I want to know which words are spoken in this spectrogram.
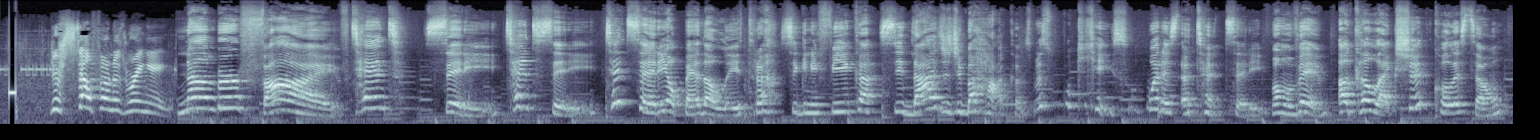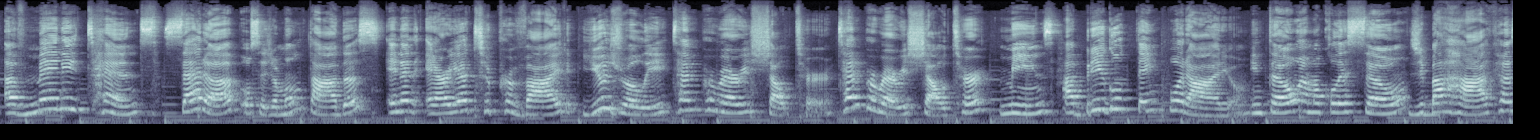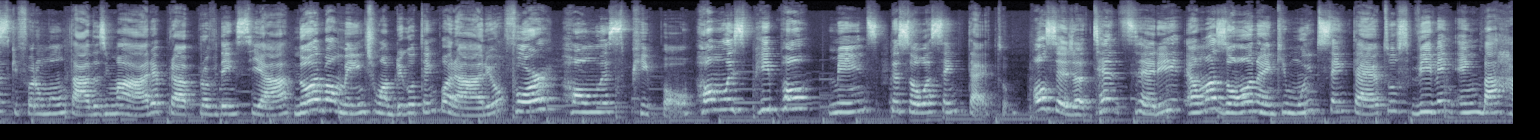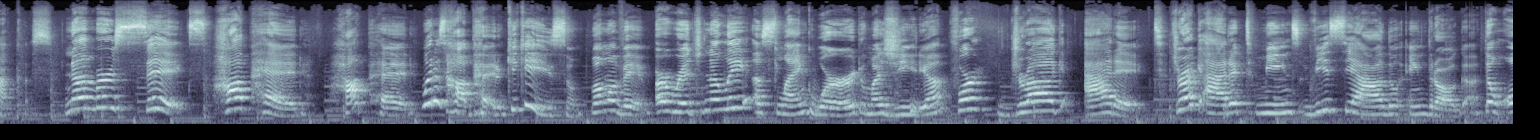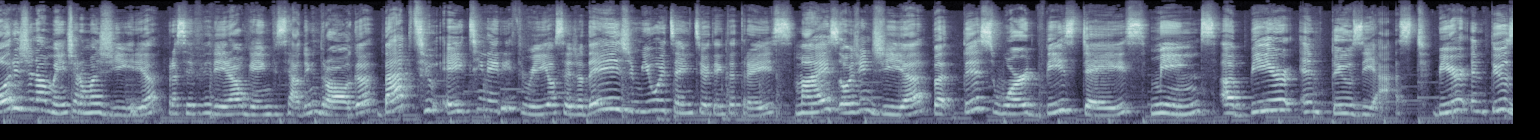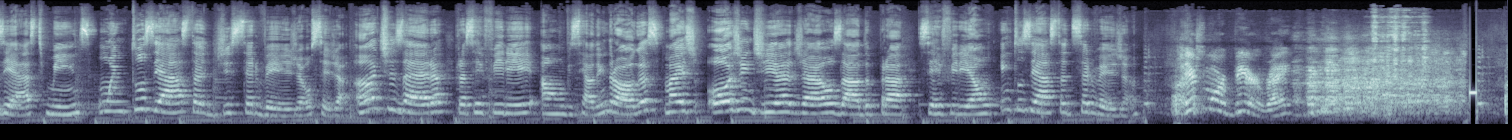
Your cell phone is ringing. Number 5. Tent City. Tent City. Tent City, ao pé da letra, significa cidade de barracas. Mas o que, é isso? What is a tent city? Vamos ver? A collection, coleção, of many tents set up, ou seja, montadas, in an area to provide, usually, temporary shelter. Temporary shelter means abrigo temporário. Então, é uma coleção de barracas que foram montadas em uma área para providenciar, normalmente, um abrigo temporário for homeless people. Homeless people means pessoas sem teto. Ou seja, tent city é uma zona em que muitos sem tetos vivem em barracas. Number 6, hophead. Hophead? What is hophead? O que, que é isso? Vamos ver. Originally a slang word, uma gíria, for drug addict. Drug addict means viciado em droga. Então, originalmente era uma gíria para se referir a alguém viciado em droga. Back to 1883, ou seja, desde 1883. Mas hoje em dia, but this word these days means a beer enthusiast. Beer enthusiast means um entusiasta de cerveja, ou seja, antes era para se referir a um viciado em drogas, mas hoje em dia já é usado para se referir a um entusiasta de cerveja. There's more beer, right?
